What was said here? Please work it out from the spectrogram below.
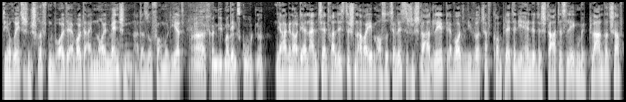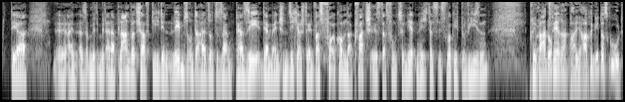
theoretischen Schriften wollte. Er wollte einen neuen neuen Menschen, hat er so formuliert. Ah, können die immer der, ganz gut, ne? Ja, genau, der in einem zentralistischen, aber eben auch sozialistischen Staat mhm. lebt. Er wollte die Wirtschaft komplett in die Hände des Staates legen mit Planwirtschaft, der äh, ein, also mit, mit einer Planwirtschaft, die den Lebensunterhalt sozusagen per se der Menschen sicherstellt, was vollkommener Quatsch ist. Das funktioniert nicht. Das ist wirklich bewiesen. Privatsphäre. Doch, ein paar Jahre geht das gut.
